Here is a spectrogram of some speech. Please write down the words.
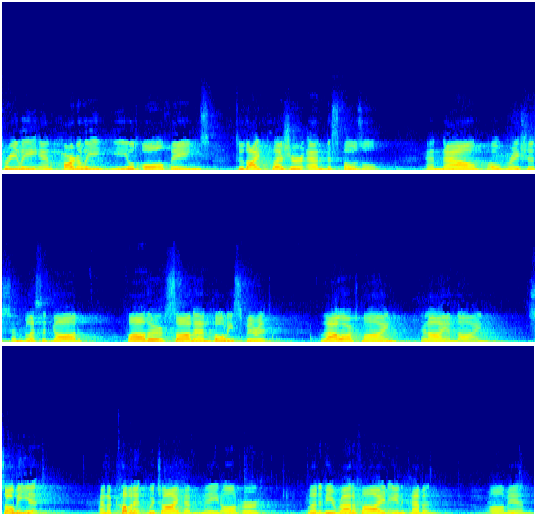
freely and heartily yield all things to thy pleasure and disposal. And now, O gracious and blessed God, Father, Son, and Holy Spirit, thou art mine, and I am thine. So be it. And the covenant which I have made on earth, let it be ratified in heaven. Amen.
